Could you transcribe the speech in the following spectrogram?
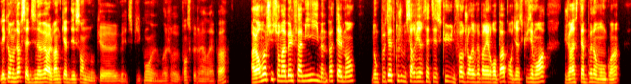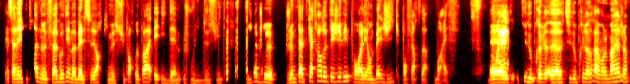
Les Commanders, c'est à 19h le 24 décembre. Donc, euh, typiquement, euh, moi, je pense que je ne regarderai pas. Alors, moi, je suis sur ma belle famille, même pas tellement. Donc, peut-être que je me servirai cette excuse une fois que j'aurai préparé le repas pour dire excusez-moi, je vais rester un peu dans mon coin. Ça m'évitera de me fagoter ma belle-sœur qui ne me supporte pas et idem, je vous le dis de suite. Déjà que je, je me tâte 4 heures de TGV pour aller en Belgique pour faire ça. Bref. Eh, tu, nous euh, tu, nous préviendras avant le mariage. Hein.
